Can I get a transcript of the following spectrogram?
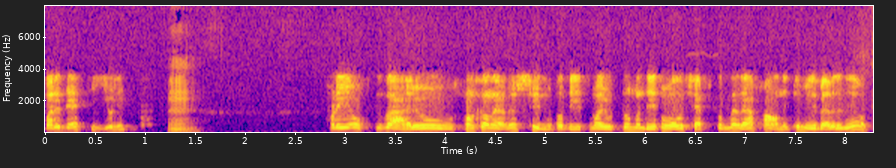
Bare det sier jo litt. Mm. Fordi ofte så er det jo Man kan gjerne skylde på de som har gjort noe, men de som holder kjeft om det, det er faen ikke mye bedre, de. Også.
